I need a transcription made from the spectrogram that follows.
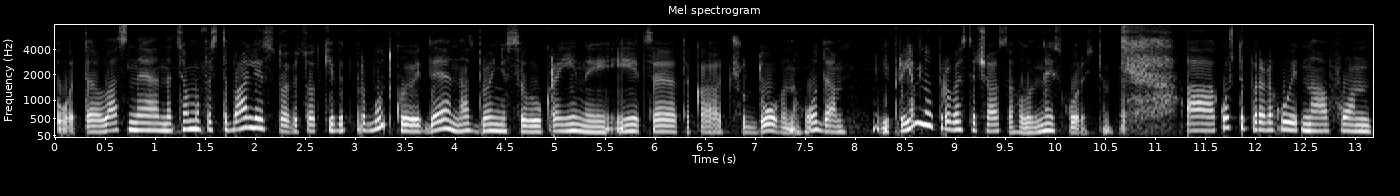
От, е, власне, на цьому фестивалі 100% від прибутку йде на Збройні Сили України, і це така чудова нагода і приємно провести час, а головне і з користю. Кошти перерахують на фонд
